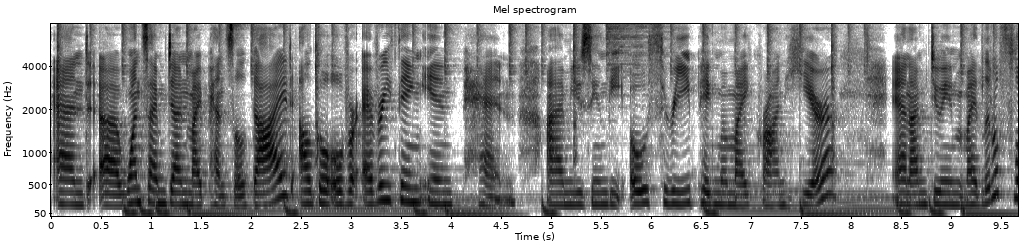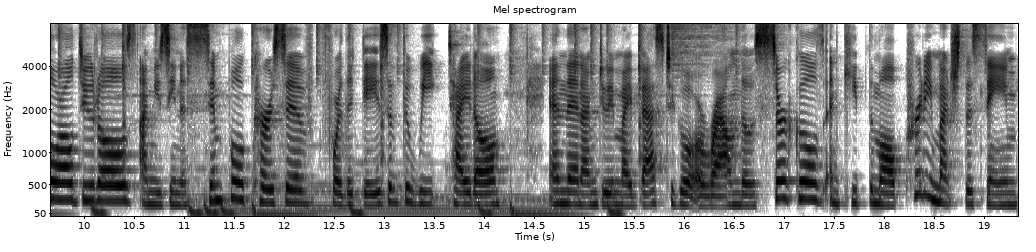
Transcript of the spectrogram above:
And uh, once I'm done my pencil guide, I'll go over everything in pen. I'm using the 03 Pigma Micron here and I'm doing my little floral doodles. I'm using a simple cursive for the days of the week title and then I'm doing my best to go around those circles and keep them all pretty much the same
